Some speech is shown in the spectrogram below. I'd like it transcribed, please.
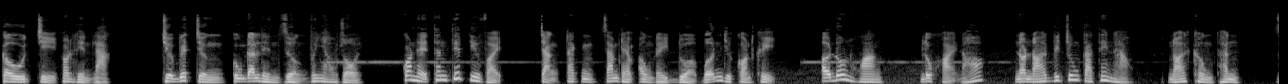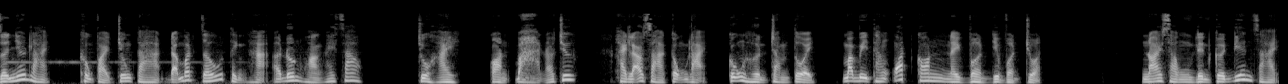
Câu chỉ có liên lạc, chưa biết chừng cũng đã lên giường với nhau rồi. Quan hệ thân thiết như vậy, chẳng trách dám đem ông đây đùa bỡn như con khỉ. Ở đôn hoàng, lúc hỏi nó, nó nói với chúng ta thế nào? Nói không thân, giờ nhớ lại, không phải chúng ta đã mất dấu thịnh hạ ở đôn hoàng hay sao? Chú hay, còn bà nó chứ. Hai lão già cộng lại cũng hơn trăm tuổi mà bị thằng oát con này vờn như vờn chuột. Nói xong liền cười điên dại,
